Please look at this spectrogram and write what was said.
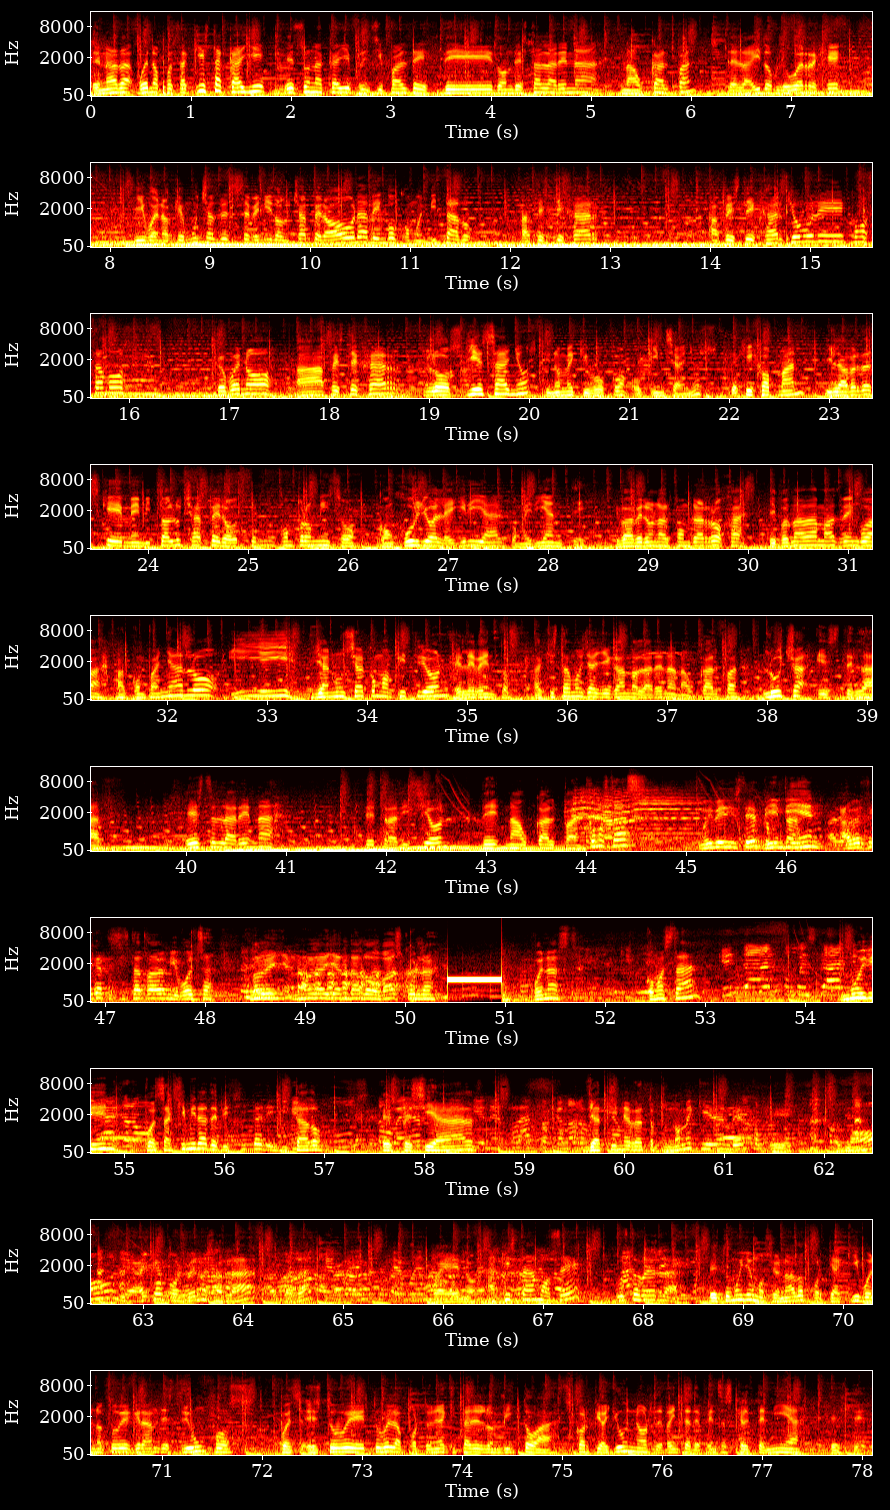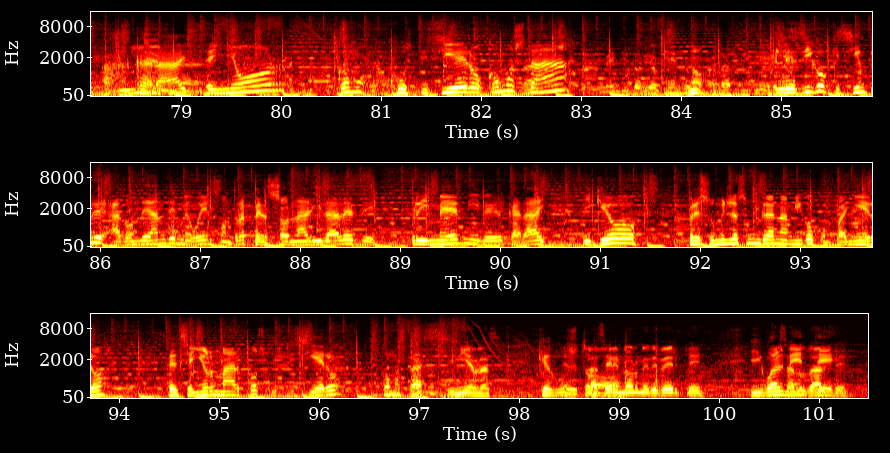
De nada, bueno, pues aquí esta calle es una calle principal de, de donde está la arena Naucalpan, de la IWRG. Y bueno, que muchas veces he venido a luchar, pero ahora vengo como invitado a festejar a festejar. ¿Qué ole? ¿Cómo estamos? Qué bueno, a festejar los 10 años, si no me equivoco, o 15 años de Hip Hop. Y la verdad es que me invitó a luchar, pero tengo un compromiso con Julio Alegría, el comediante. Y va a haber una alfombra roja. Y pues nada más vengo a acompañarlo y, y anunciar como anfitrión el evento. Aquí estamos ya llegando a la arena Naucalpan. Lucha estelar. Esta es la arena de tradición de Naucalpan. ¿Cómo estás? Muy bien, ¿y usted? Bien, bien. A ver, fíjate si está toda mi bolsa. No le, no le hayan dado báscula. Buenas. ¿Cómo está? ¿Qué tal? ¿Cómo están? Muy bien. Pues aquí mira de visita de invitado gusto especial. Tiene rato que no lo Ya tiene rato, pues no me quieren ver porque, pues no, hay que volvernos a hablar, ¿verdad? Bueno, aquí estamos, ¿eh? Gusto verla. Estoy muy emocionado porque aquí, bueno, tuve grandes triunfos. Pues estuve, tuve la oportunidad de quitarle el invicto a Scorpio Junior de 20 defensas que él tenía. Este, ah, caray, señor, ¿cómo, justiciero, ¿cómo está? Bendito Dios. No, les digo que siempre a donde ande me voy a encontrar personalidades de primer nivel, caray. Y quiero presumirles un gran amigo, compañero, el señor Marcos, justiciero. ¿Cómo estás? Tinieblas. Qué El gusto. placer enorme de verte. de Igualmente. saludarte.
